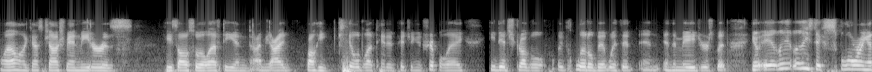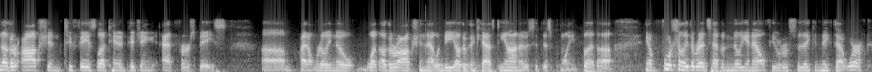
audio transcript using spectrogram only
Well, I guess Josh VanMeter is he's also a lefty, and I mean, I while he killed left-handed pitching in AAA, he did struggle a little bit with it in, in the majors. But you know, at, least exploring another option to face left-handed pitching at first base. Um, I don't really know what other option that would be other than Castellanos at this point, but uh, you know, fortunately the Reds have a million outfielders, so they can make that work.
